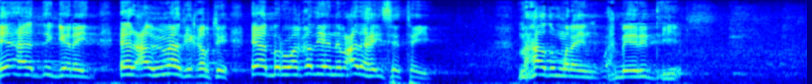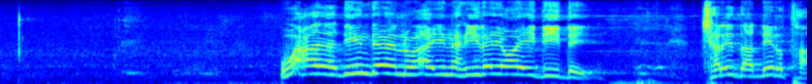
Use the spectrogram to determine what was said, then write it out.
ee aad deganayd ee aad caafimaadka qabtay ee aad barwaaqadii ee nimcada haysatay. Maxaad u malayn waxbeeriddii waxaa diinteennu ay nahyiday oo ay diidday jaridda dhirta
